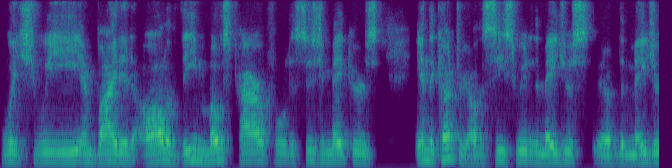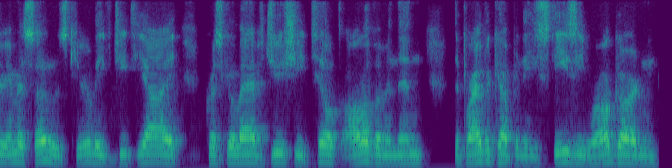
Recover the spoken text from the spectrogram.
which we invited all of the most powerful decision makers in the country, all the C-suite of the major of the major MSOs, Curaleaf, GTI, Cresco Labs, Jushi, Tilt, all of them, and then the private companies, STIIIZY, Raw Garden,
